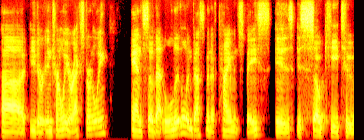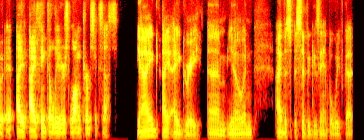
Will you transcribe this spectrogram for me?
uh, either internally or externally. And so that little investment of time and space is is so key to I, I think a leader's long term success. Yeah, I, I, I agree. Um, you know, and I have a specific example. We've got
